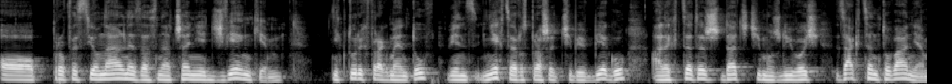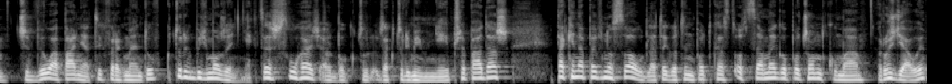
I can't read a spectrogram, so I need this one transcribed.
o profesjonalne zaznaczenie dźwiękiem niektórych fragmentów, więc nie chcę rozpraszać Ciebie w biegu, ale chcę też dać Ci możliwość zaakcentowania czy wyłapania tych fragmentów, których być może nie chcesz słuchać albo za którymi mniej przepadasz. Takie na pewno są, dlatego ten podcast od samego początku ma rozdziały,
